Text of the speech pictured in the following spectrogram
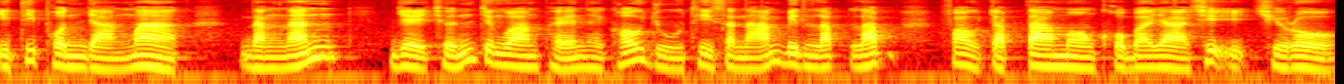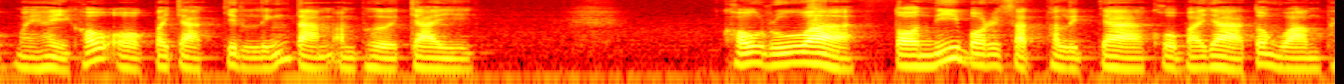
อิทธิพลอย่างมาก ดังนั้น เย่เฉินจึงวางแผนให้เขาอยู่ที่สนามบินลับๆ เฝ้าจับตามองโคบายาชิอิชิโร่ไม่ให้เขาออกไปจากจินหลิงตามอำเภอใจ เขารู้ว่าตอนนี้บริษัทผลิตยาโคบายาต้องวางแผ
